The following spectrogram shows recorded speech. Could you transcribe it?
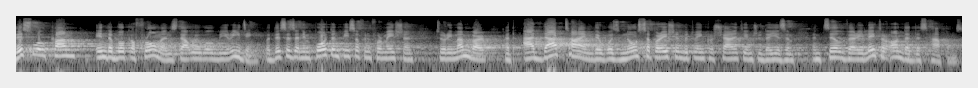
This will come in the book of Romans that we will be reading. But this is an important piece of information to remember that at that time there was no separation between Christianity and Judaism until very later on that this happens.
